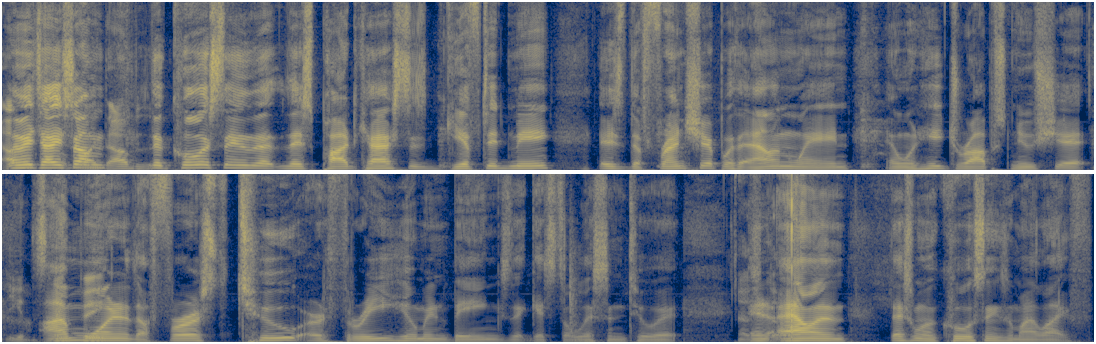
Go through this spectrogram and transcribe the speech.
let I'm- me tell you I'm like something. the the coolest thing that this podcast has gifted me is the friendship with Alan Wayne. And when he drops new shit, You get the sneak I'm peek. one of the first two or three human beings that gets to listen to it. That's and dope. Alan, that's one of the coolest things in my life.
